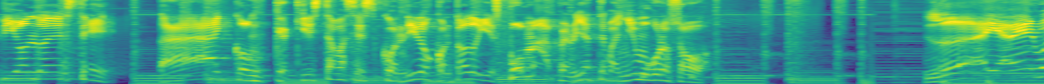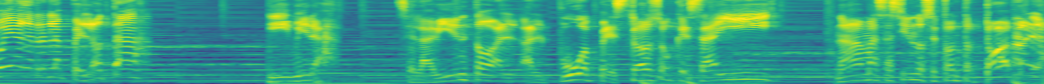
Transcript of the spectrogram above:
el pujeriondo este! ¡Ay, con que aquí estabas escondido con todo y espuma! Pero ya te bañé, mugroso. ¡Ay, a ver, voy a agarrar la pelota! Y mira, se la aviento al, al pu apestoso que está ahí. Nada más haciéndose tonto. ¡Tómala!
